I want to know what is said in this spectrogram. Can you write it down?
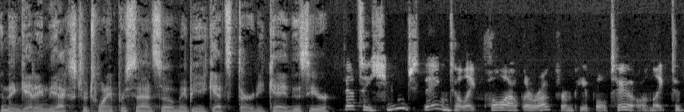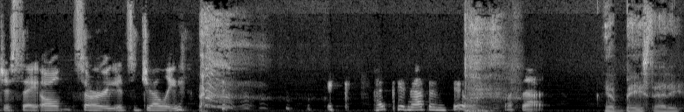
and then getting the extra 20 percent. So maybe he gets 30k this year. That's a huge thing to like pull out the rug from people too, and like to just say, "Oh, sorry, it's jelly." I kidnap him too. What's that? Yeah, based Eddie.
